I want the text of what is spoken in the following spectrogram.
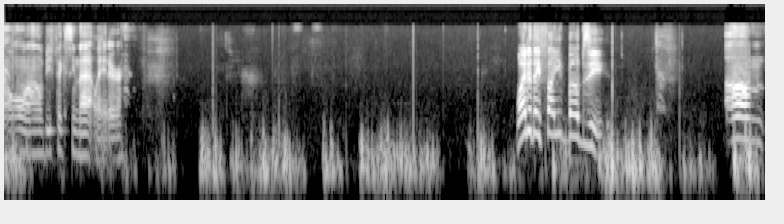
Oh, I'll be fixing that later. Why do they fight Bubsy? Um,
